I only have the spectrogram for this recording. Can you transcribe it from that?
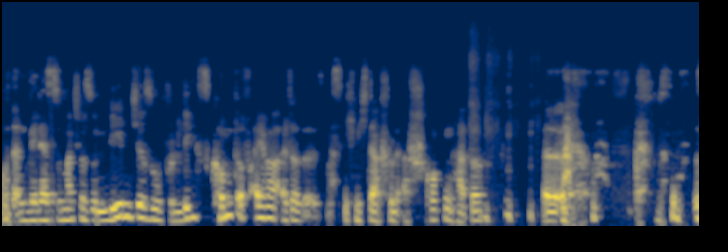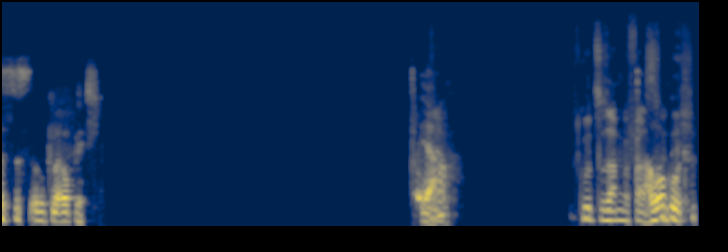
Aber dann, wenn der so manchmal so neben dir so von links kommt auf einmal, Alter, was ich mich da schon erschrocken hatte, äh, das ist unglaublich. Ja. Ja. Gut zusammengefasst. Aber gut.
